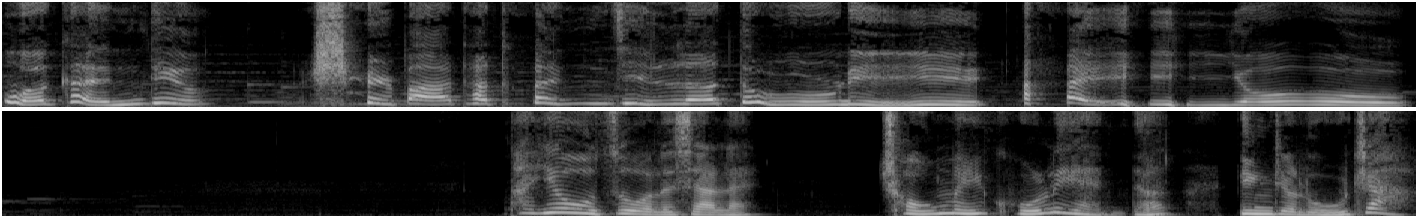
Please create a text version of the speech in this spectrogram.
我肯定是把它吞进了肚里。哎呦，他又坐了下来，愁眉苦脸的盯着炉渣。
